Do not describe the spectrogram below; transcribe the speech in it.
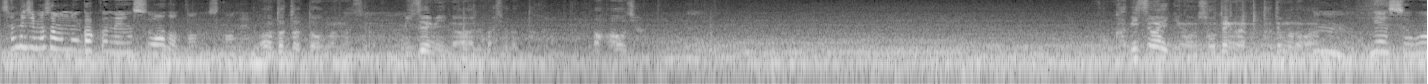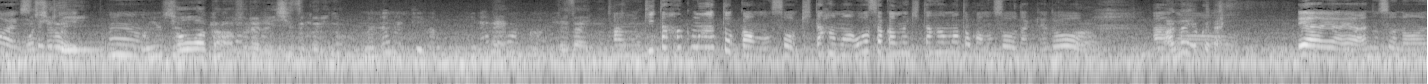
鮫島さんの学年諏訪だったんですかね。あだったと思いますよ。湖のある場所だったから。あ青じゃん。上諏訪駅の商店街の建物がうん。ねすごい素敵。面白い。うん。昭和感あふれる石造りの。元町を左方向ですデザインのあの北浜とかもそう北浜大阪の北浜とかもそうだけど、あんな良くない？いやいやいやあのその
